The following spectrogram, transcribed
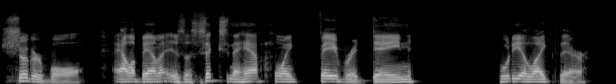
Sugar Bowl. Alabama is a six and a half point favorite. Dane, who do you like there?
